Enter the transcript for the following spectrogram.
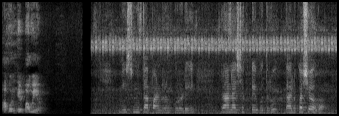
आपण ते पाहूया. मी सुनीता पांडुरंग कोरडे राणा शेपटे बुद्रुक तालुका शेवगाव.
